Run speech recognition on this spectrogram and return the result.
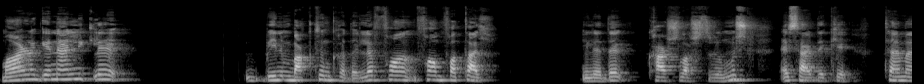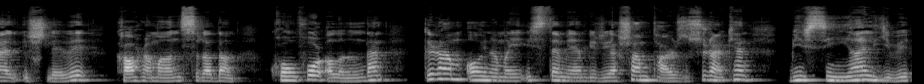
Marla genellikle benim baktığım kadarıyla fan, fan fatal ile de karşılaştırılmış eserdeki temel işlevi kahramanı sıradan konfor alanından gram oynamayı istemeyen bir yaşam tarzı sürerken bir sinyal gibi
